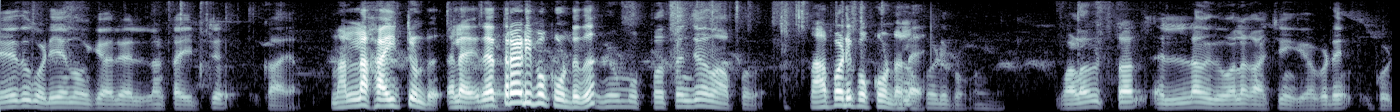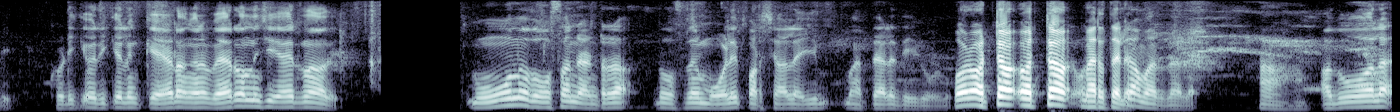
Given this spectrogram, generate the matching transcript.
ഏത് കൊടിയെ നോക്കിയാലും എല്ലാം ടൈറ്റ് കായ. നല്ല ഹൈറ്റ് ഉണ്ട്. അല്ലെ? ഇത് എത്ര അടി പൊക്കം ഉണ്ട് ഇത്? മുപ്പത്തഞ്ച് നാൽപ്പത് നാൽപ്പടി പൊക്കം ഉണ്ട് അല്ലേ? പൊക്കമുണ്ട്. വളമിട്ടാൽ എല്ലാം ഇതുപോലെ കാച്ചി നിൽക്കും. എവിടെയും കൊടി. കൊടിക്ക് ഒരിക്കലും കേടങ്ങനെ വേറെ ഒന്നും ചെയ്യാതിരുന്നാൽ മതി. മൂന്ന് ദിവസം രണ്ടര ദിവസത്തിന് മുകളിൽ പറിച്ചാലേ ഈ മരത്തേല തീരുള്ളൂ. ഒറ്റ ഒറ്റ മരത്തേലെ? ആ മരത്തേല. അതുപോലെ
